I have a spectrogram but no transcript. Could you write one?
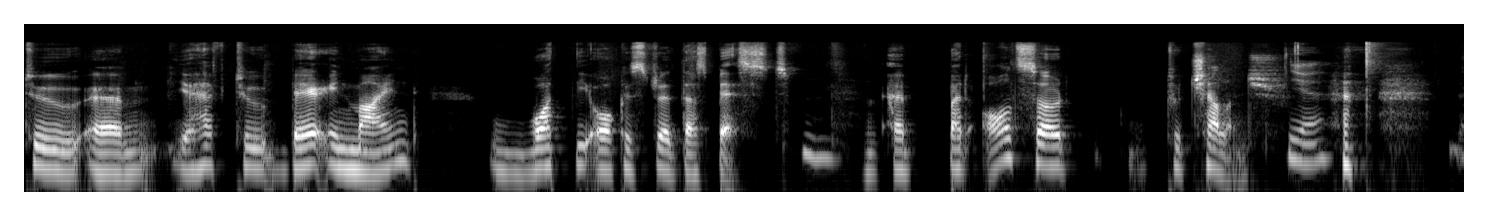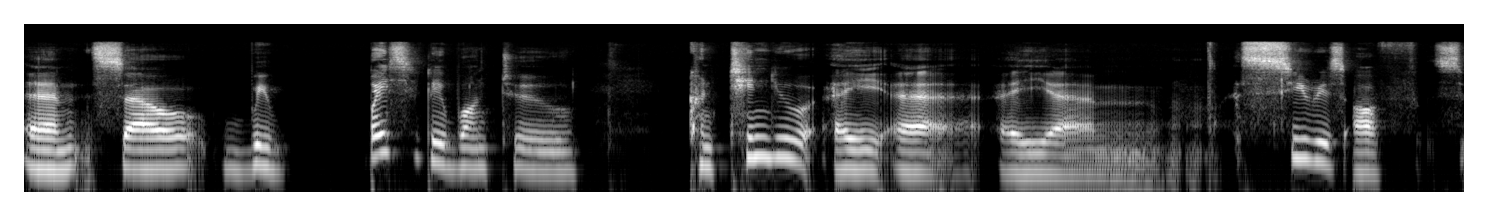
to um, you have to bear in mind what the orchestra does best, uh, but also to challenge. Yeah. Um, so we basically want to continue a uh, a um, series of s-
